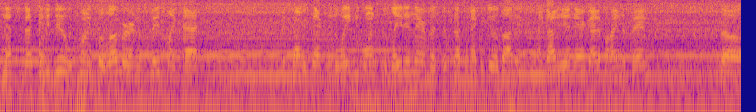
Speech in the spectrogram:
And that's the best you can do with 20 foot lumber in a space like that. It's not exactly the way he wants it laid in there, but there's nothing I can do about it. I got it in there, got it behind the fence. So,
